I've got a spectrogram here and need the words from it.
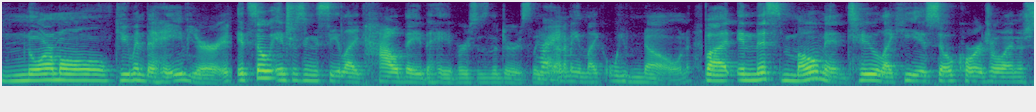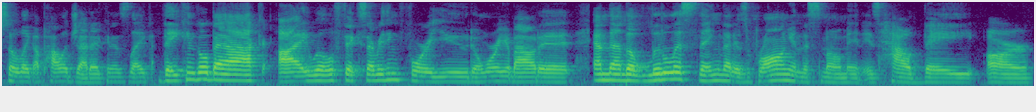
normal human behavior. It, it's so interesting to see like how they behave versus the Dursleys. Right. And I mean, like we've known. But in this moment too, like he is so cordial and is so like apologetic and is like, they can go back. I will fix everything for you. Don't worry about it. And then the littlest thing that is wrong in this moment is how they are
